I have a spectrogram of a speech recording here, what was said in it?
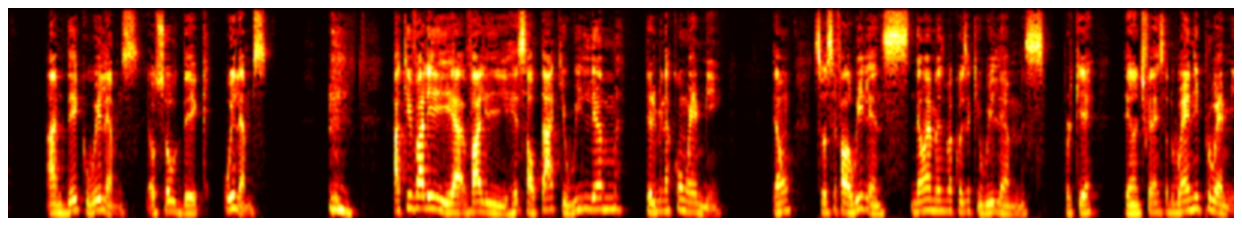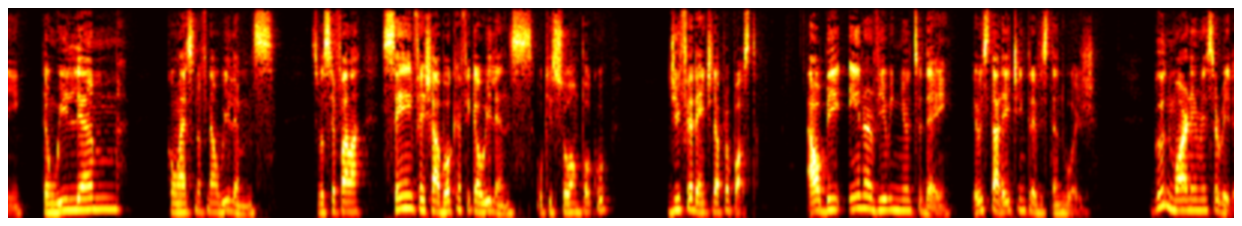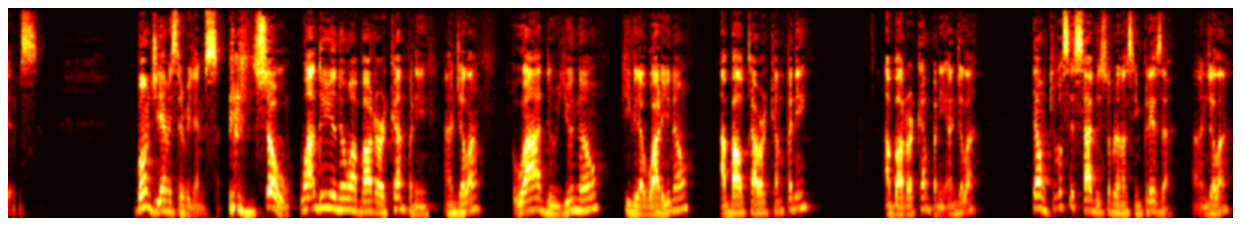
I'm Dick Williams. Eu sou o Dick Williams. Aqui vale, vale ressaltar que William termina com M. Então, se você fala Williams, não é a mesma coisa que Williams, porque tem uma diferença do N pro M. Então, William com S no final, Williams. Se você falar sem fechar a boca, fica Williams, o que soa um pouco diferente da proposta. I'll be interviewing you today. Eu estarei te entrevistando hoje. Good morning, Mr. Williams. Bom dia, Mr. Williams. so, what do you know about our company, Angela? What do you know? Que vira what do you know? About our company? About our company, Angela. Então, o que você sabe sobre a nossa empresa, Angela?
